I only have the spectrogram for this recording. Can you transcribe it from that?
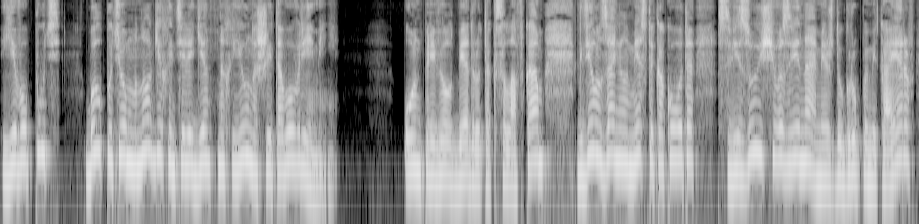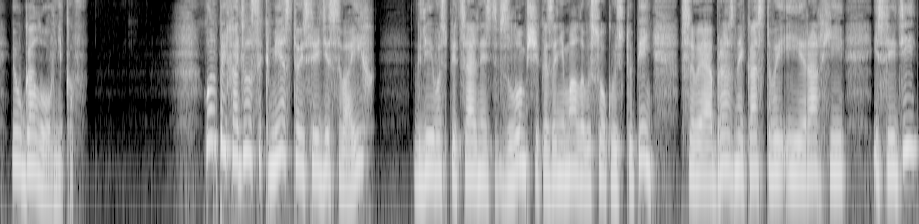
Его путь был путем многих интеллигентных юношей того времени. Он привел Бедрута к Соловкам, где он занял место какого-то связующего звена между группами каэров и уголовников. Он приходился к месту и среди своих, где его специальность взломщика занимала высокую ступень в своеобразной кастовой иерархии, и среди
